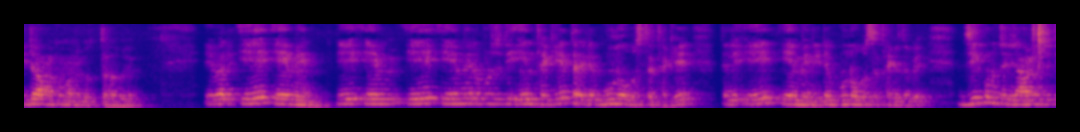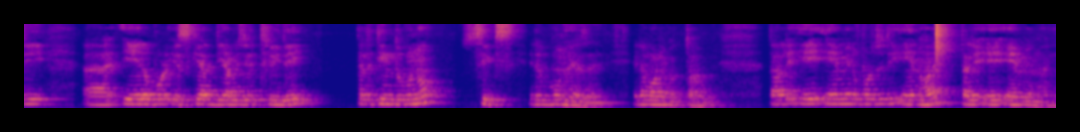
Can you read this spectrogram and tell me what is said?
এটাও আমাকে মনে করতে হবে। এবার A M N A M A M এর উপর যদি এন থাকে, তাহলে এটা গুণ অবস্থায় থাকে। তাহলে এ এম এন এটা গুণ অবস্থায় থাকে যাবে। যে কোনো জিনিস, আমি যদি এ এর উপর স্কোয়ার দিয়ে আমি যদি থ্রি দিই, তাহলে তিন দুগুণ সিক্স এটা গুণ হয়ে যায়। এটা মনে করতে হবে। তাহলে এ এম এর উপর যদি এন হয়, তাহলে এ এম এন হয়।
